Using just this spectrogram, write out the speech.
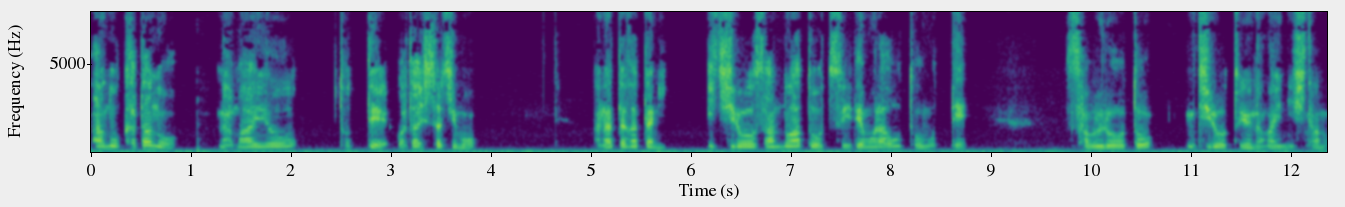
あの方の名前を取って私たちも、あなた方に一郎さんの後を継いでもらおうと思って、三郎と一郎という名前にしたの。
